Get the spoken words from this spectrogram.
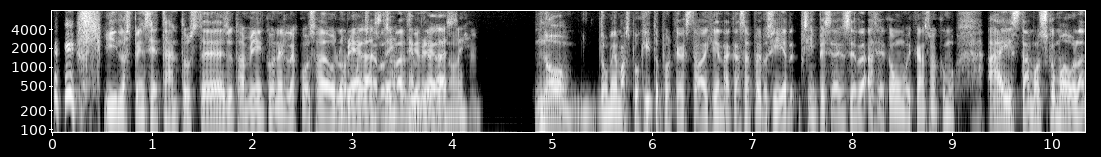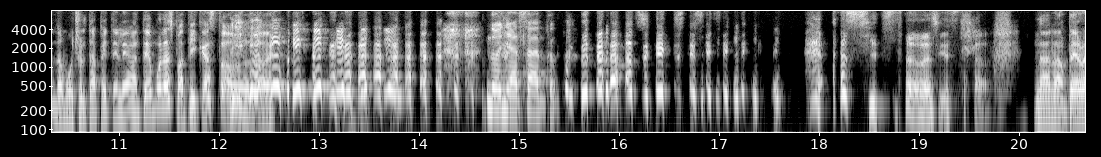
Y los pensé tanto ustedes, yo también con el- la cosa de dolor. ¿Te 10 de la embriagaste? No, tomé más poquito porque estaba aquí en la casa, pero sí, sí empecé a hacer, a hacer como muy cansón, como, ay, estamos como volando mucho el tapete, levantemos las paticas todos. Doña Tato. Sí, sí, sí, sí. Así estaba, así estaba. No, no, pero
